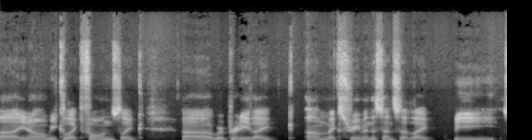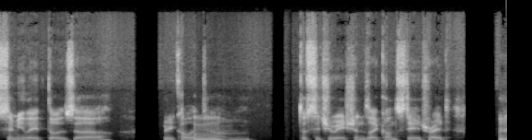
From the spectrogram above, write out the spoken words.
uh you know we collect phones like uh we're pretty like um extreme in the sense that like we simulate those uh what do you call it Mm. um those situations like on stage right Mm.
